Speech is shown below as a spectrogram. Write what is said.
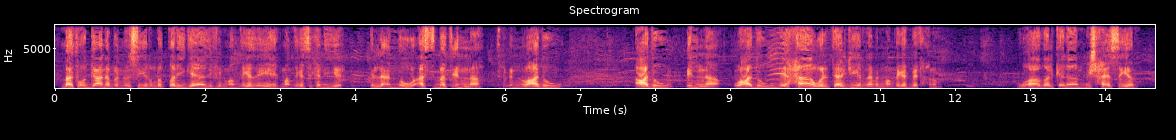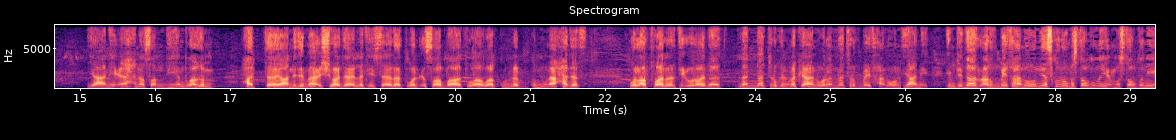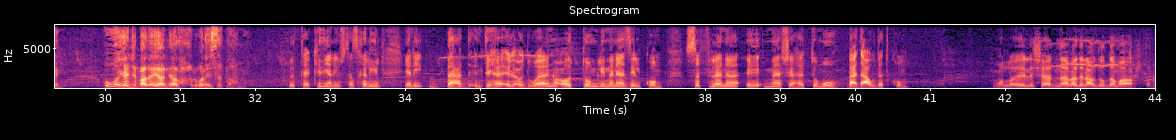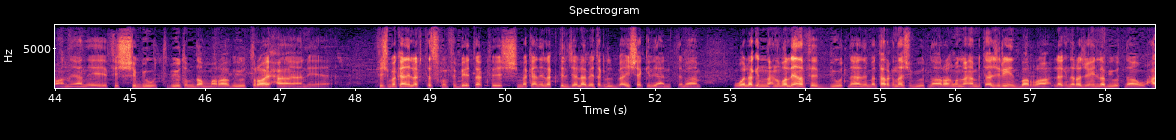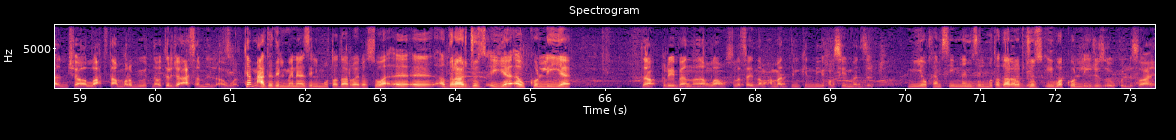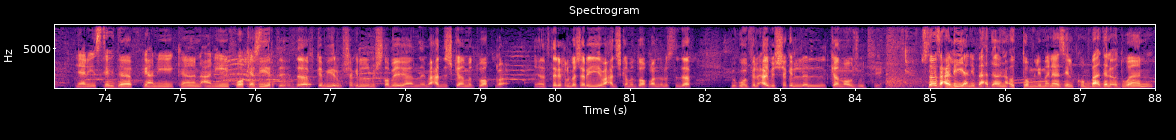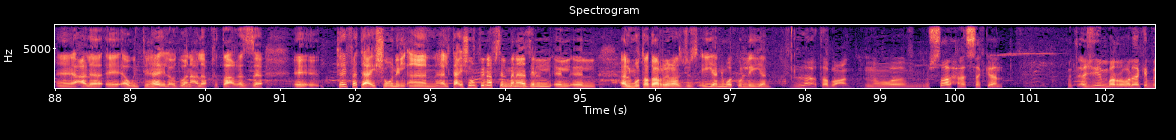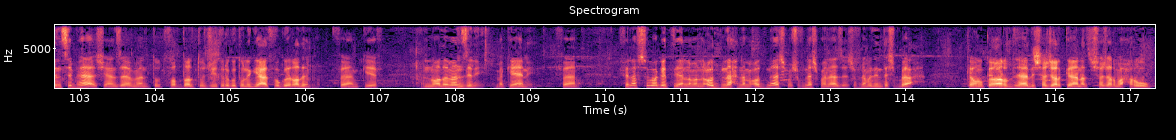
ما توقعنا بأنه يصير بالطريقة هذه في المنطقة زي هيك منطقة سكنية. إلا أنه هو أثبت لنا انه عدو عدو إلنا وعدو بيحاول تهجيرنا من منطقة بيت حنون. وهذا الكلام مش حيصير. يعني إحنا صامدين رغم حتى يعني دماء الشهداء التي سألت والإصابات وكل كل ما حدث والأطفال التي ارهبت لن نترك المكان ولن نترك بيت حنون. يعني امتداد أرض بيت حنون يسكنه مستوطنين مستوطنين. هو يجب عليه أن يرحل وليست نحن. بالتأكيد يعني أستاذ خليل يعني بعد انتهاء العدوان عدتم لمنازلكم. صف لنا آه، ما شاهدتموه بعد عودتكم. والله اللي شاهدناه بعد العودة دمار طبعا يعني فيش بيوت بيوت مدمرة بيوت رايحة يعني فيش مكان لك تسكن في بيتك فيش مكان لك تلجأ لبيتك بأي شكل يعني تمام؟ ولكن نحن ظلينا في بيوتنا يعني ما تركناش بيوتنا رغم إنه إحنا متأجرين برا لكن راجعين لبيوتنا وإن شاء الله حتتعمر بيوتنا وترجع أحسن من الأول. كم عدد المنازل المتضررة سواء آه، آه، أضرار جزئية أو كلية؟ تقريبا اللهم صل على سيدنا محمد يمكن 150 منزل. 150 منزل متضرر. جزئي وكلي جزء وكلي صحيح يعني استهداف يعني كان عنيف وكبير استهداف كبير بشكل مش طبيعي يعني ما حدش كان متوقع يعني في تاريخ البشرية ما حدش كان متوقع إنه الاستهداف يكون في الحي بالشكل اللي كان موجود فيه أستاذ علي يعني بعد أن عدتم لمنازلكم بعد العدوان آه، على آه، أو انتهاء العدوان على قطاع غزة آه، كيف تعيشون الآن؟ هل تعيشون في نفس المنازل ال- ال- ال- المتضررة جزئيا وكليا؟ لا طبعا. إنه مش صالحه للسكن متأجرين برا ولكن بنسيبهاش. يعني زي ما أنتم تفضلتوا جيتوا لقيتوني قاعد فوق الردم. فاهم كيف؟ إنه هذا منزلي مكاني. فاهم؟ في نفس الوقت يعني لما عدنا إحنا ما عدناش ما شفناش منازل. شفنا مدينة اشباح كونه كأرض هذه شجر كانت شجر محروق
